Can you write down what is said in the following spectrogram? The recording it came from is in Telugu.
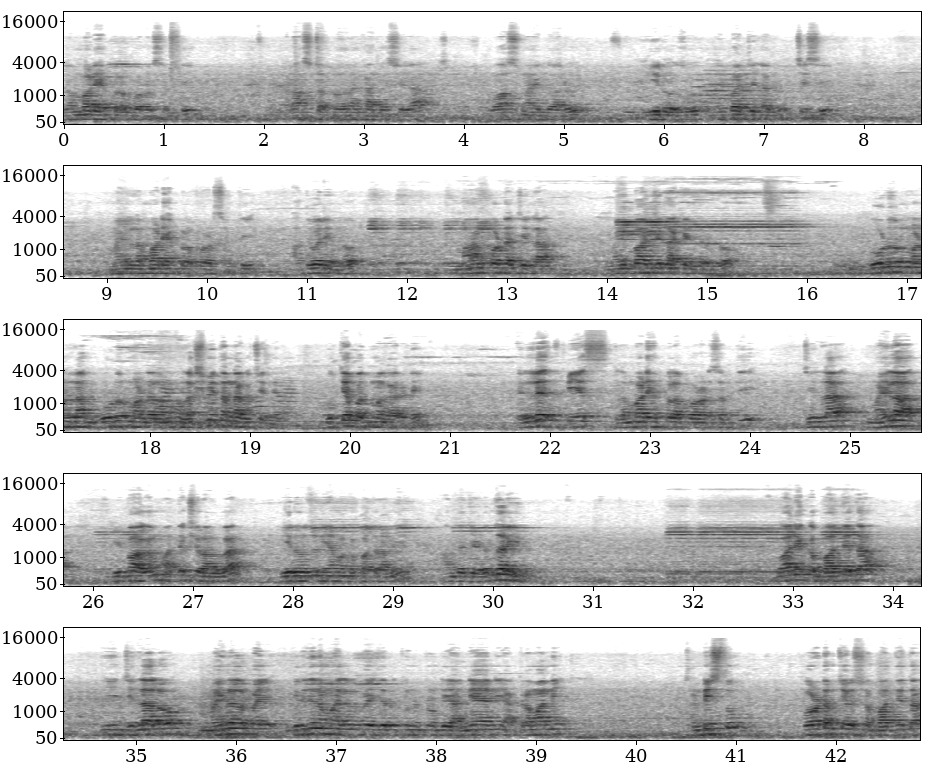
లంబాడి హక్కుల పౌర సమితి రాష్ట్ర ప్రధాన కార్యదర్శిగా వాసునాయక్ గారు ఈరోజు నిపాల్ జిల్లాకు వచ్చేసి మహిళ లంబాడి హక్కుల పౌర సమితి ఆధ్వర్యంలో మాన్కోట జిల్లా మైబాద్ జిల్లా కేంద్రంలో గూడూరు మండలం గూడూరు మండలం లక్ష్మీతండాకు చెందిన ముఖ్య పద్మ గారిని ఎల్ఎస్పిఎస్ లంబాడి హక్కుల పోరాట సమితి జిల్లా మహిళా విభాగం అధ్యక్షురాలుగా ఈరోజు నియామక పత్రాన్ని అందజేయడం జరిగింది. వారి యొక్క బాధ్యత ఈ జిల్లాలో మహిళలపై గిరిజన మహిళలపై జరుగుతున్నటువంటి అన్యాయాన్ని అక్రమాన్ని ఖండిస్తూ పోరాటం చేయాల్సిన బాధ్యత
